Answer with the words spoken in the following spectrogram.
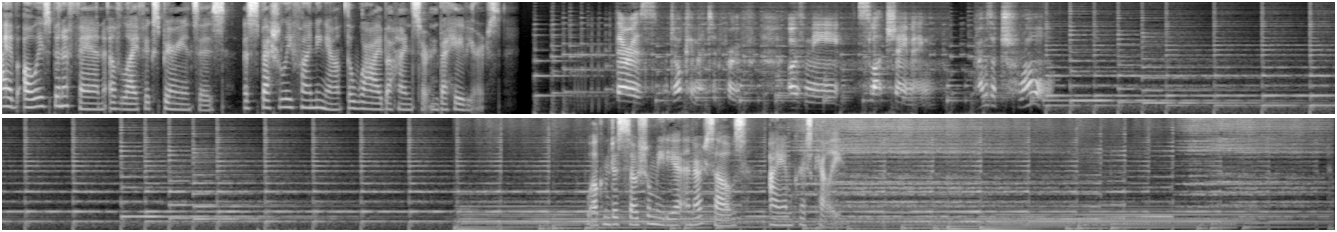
I have always been a fan of life experiences, especially finding out the why behind certain behaviors. There is documented proof of me slut shaming. I was a troll. Welcome to Social Media and Ourselves. I am Chris Kelly.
